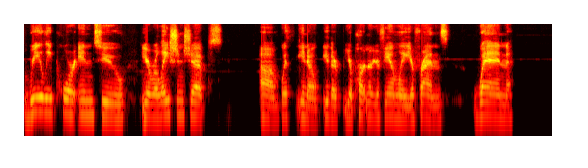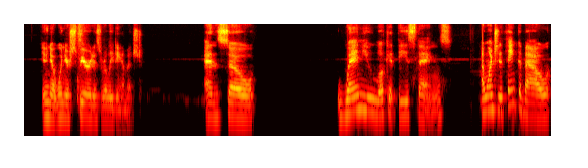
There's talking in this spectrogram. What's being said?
really pour into your relationships um, with you know either your partner your family your friends when you know, when your spirit is really damaged. And so when you look at these things, I want you to think about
